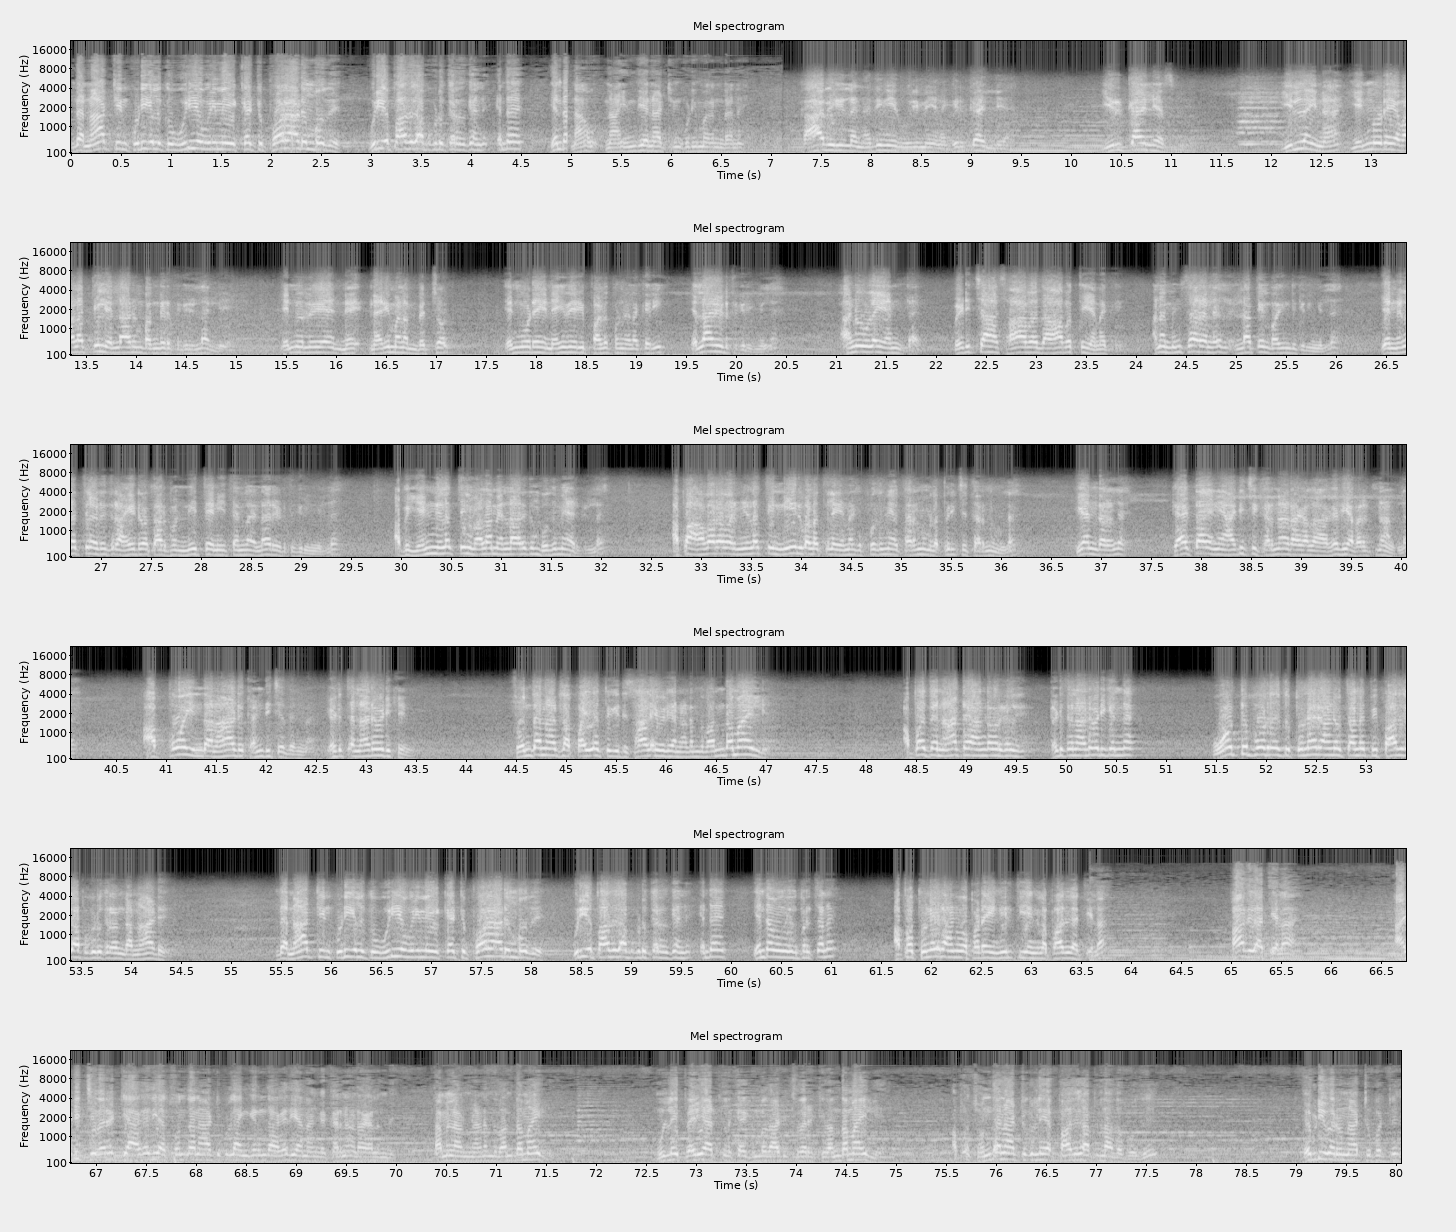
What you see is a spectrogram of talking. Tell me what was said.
இந்த நாட்டின் குடிகளுக்கு உரிய உரிமையை கேட்டு போராடும் போது உரிய பாதுகாப்பு கொடுக்கறதுக்கு என்ன- என்ன நான் நான் இந்திய நாட்டின் குடிமகன் தானே. காவிரியில நதிநீர் உரிமை எனக்கு இருக்கா இல்லையா? இருக்கா இல்லையா சொல்லு. இல்லைன்னா என்னுடைய வளத்தில் எல்லாரும் பங்கெடுத்துக்கிறீங்களா இல்லையா? என்னுடைய நெ- பெற்றோர் பெட்ரோல் என்னுடைய நெய்வேலி பழுப்பு நிலக்கரி எல்லாரும் எடுத்துக்கிறீங்கல்ல? அணு உலை என்கிட்ட. வெடிச்சா சாவது ஆபத்து எனக்கு. ஆனா மின்சாரம் எல்லாத்தையும் பகிர்ந்துக்கிறீங்கல்ல? என் நிலத்தில் இருக்கிற ஹைட்ரோ கார்பன் நீத்தே நீத்தன்லாம் எல்லாரும் எடுத்துக்கிறீங்கல்ல? அப்ப என் நிலத்தின் வளம் எல்லாருக்கும் பொதுமையா இருக்குல்ல? அப்ப அவரவர் நிலத்தின் நீர் வளத்துல எனக்கு பொதுமையா தரணும்ல பிரிச்சு தரணும்ல? ஏன் தரல? கேட்டா என்னை அடிச்சு கர்நாடகால அகதியா விரட்டினான்ல? அப்போ இந்த நாடு கண்டிச்சது என்ன? எடுத்த நடவடிக்கை என்ன? சொந்த நாட்டுல பைய தூக்கிட்டு சாலை வழியா நடந்து வந்தமா இல்லையா? அப்ப இந்த நாட்டை ஆண்டவர்கள் எடுத்த நடவடிக்கை என்ன? ஓட்டு போடுறதுக்கு துணை ராணுவத்தை அனுப்பி பாதுகாப்பு கொடுக்கிற அந்த நாடு. இந்த நாட்டின் குடிகளுக்கு உரிய உரிமையை கேட்டு போராடும் போது உரிய பாதுகாப்பு கொடுக்கறதுக்கு என்ன- எந்த உங்களுக்கு பிரச்சனை? அப்ப துணை ராணுவ படையை நிறுத்தி எங்களை பாதுகாத்தியலா பாதுகாத்தியலா அடிச்சு விரட்டி அகதியா சொந்த நாட்டுக்குள்ள அங்கிருந்து அகதியா நாங்க கர்நாடகால இருந்து தமிழ்நாடு நடந்து வந்தமா இல்லையா? முல்லை பெரியாற்றுல கேட்கும்போது அடிச்சு விரட்டி வந்தமா இல்லையா? அப்ப சொந்த நாட்டுக்குள்ளேயே பாதுகாப்பு இல்லாத போது எப்படி வரும் நாட்டுப்பட்டு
